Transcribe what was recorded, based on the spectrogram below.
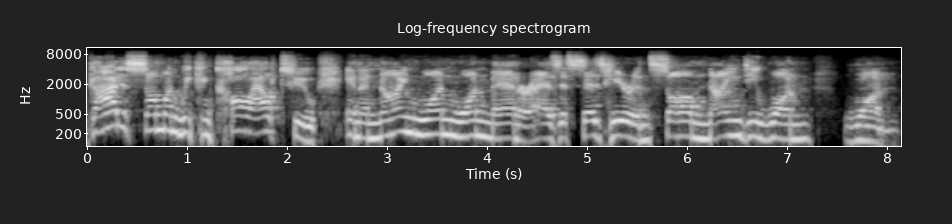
God is someone we can call out to in a 911 manner, as it says here in Psalm 91 1.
